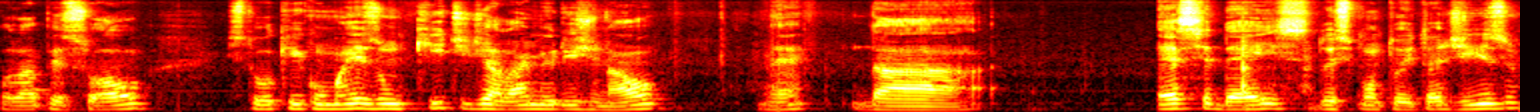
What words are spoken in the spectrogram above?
Olá pessoal, estou aqui com mais um kit de alarme original né, da S10 2.8 a diesel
